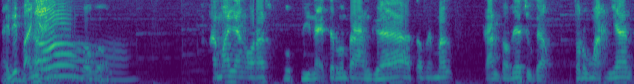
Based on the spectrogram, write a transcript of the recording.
nah ini banyak yang di bokong Oh. sama yang orang hobi naik turun tangga atau memang kantornya juga rumahnya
